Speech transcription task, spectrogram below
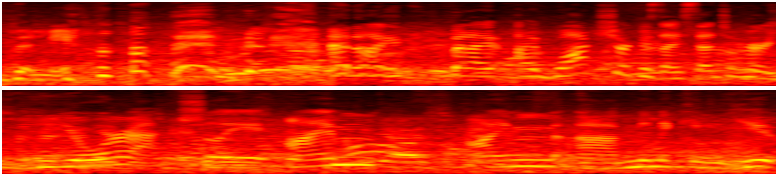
than me, and I but I, I watched her because I said to her, "You're actually I'm I'm uh, mimicking you.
